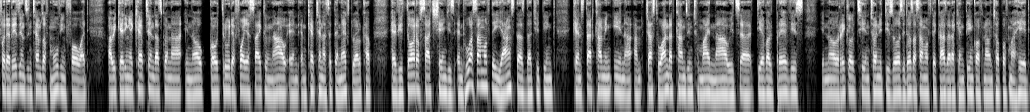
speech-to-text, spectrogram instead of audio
for the reasons in terms of moving forward, are we getting a captain that's gonna, you know, go through the four year cycle now and, and captain us at the next World Cup? Have you thought of such changes? And who are some of the youngsters that you think can start coming in? Um, just one that comes into mind now. It's, uh, Dewald Brevis, you know, Rickelton, Tony de Zorzi. Those are some of the guys that I can think of now on top of my head.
